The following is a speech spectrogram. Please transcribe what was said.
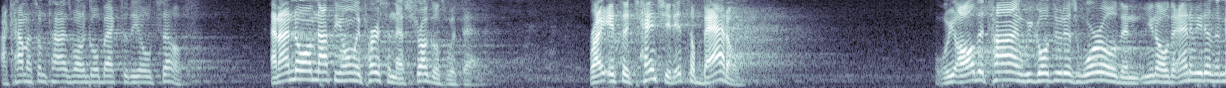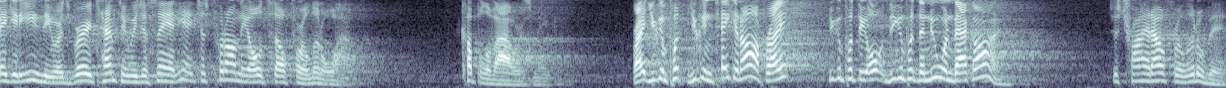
I kind of sometimes want to go back to the old self. And I know I'm not the only person that struggles with that. Right? It's a tension, it's a battle. We all the time we go through this world and you know the enemy doesn't make it easy or it's very tempting. We're just saying, yeah, just put on the old self for a little while. A couple of hours maybe. Right? You can put you can take it off, right? You can put the old, you can put the new one back on. Just try it out for a little bit.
